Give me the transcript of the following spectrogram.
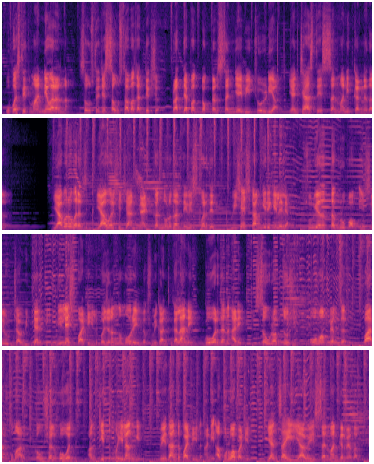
उपस्थित मान्यवरांना संस्थेचे संस्थापक अध्यक्ष प्राध्यापक डॉक्टर संजय बी. चोरडिया यांच्या हस्ते सन्मानित करण्यात आलं. याबरोबरच या वर्षीच्या नॅटकन दोन हजार तेवीस स्पर्धेत विशेष कामगिरी केलेल्या सूर्यदत्त ग्रुप ऑफ इन्स्टिट्यूटच्या विद्यार्थी निलेश पाटील बजरंग मोरे लक्ष्मीकांत कलाने गोवर्धन आडे सौरभ जोशी ओम अभ्यंकर पार्थ कुमार कौशल होवल अंकित महिलांगे वेदांत पाटील आणि अपूर्वा पाटील यांचाही यावेळी सन्मान करण्यात आला.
